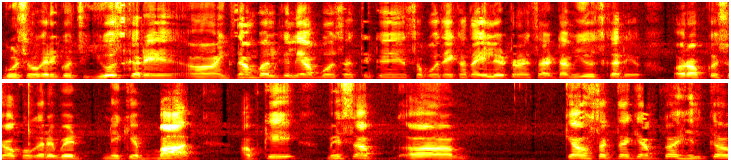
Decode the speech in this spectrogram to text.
गुड्स वगैरह कुछ यूज़ करें। एग्ज़ाम्पल के लिए आप बोल सकते हैं कि सपोज़ देखा था इलेक्ट्रॉनिक्स आइटम यूज़ करें और आपका शौक वगैरह बैठने के बाद आपके मीन्स आप आ, क्या हो सकता है कि आपका हेल्थ का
